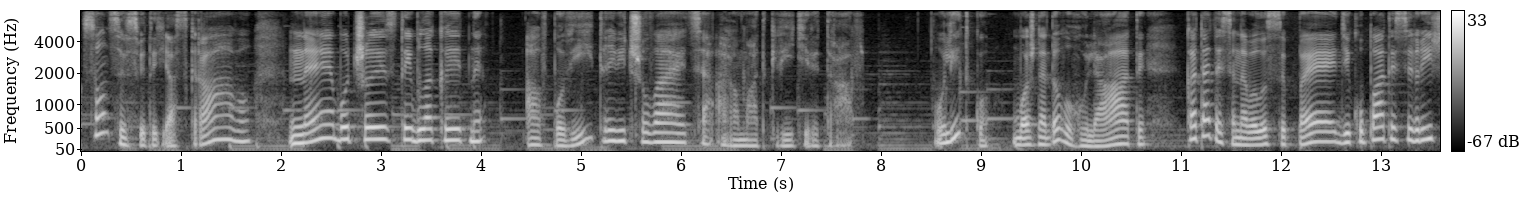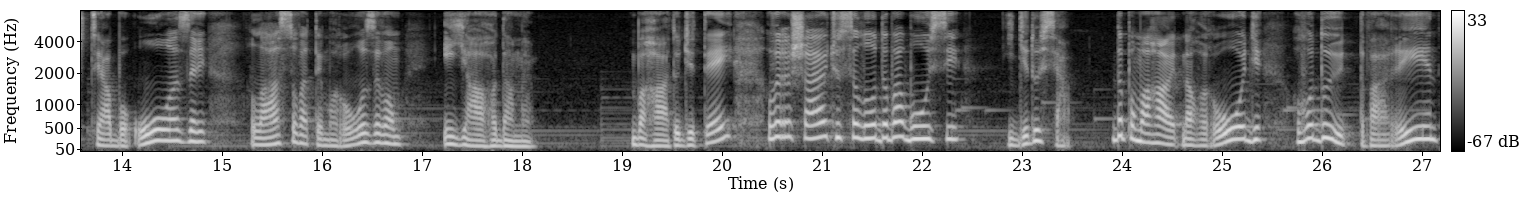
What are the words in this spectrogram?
Сонце світить яскраво, небо чисте й блакитне, а в повітрі відчувається аромат квітів і трав. Улітку можна довго гуляти, кататися на велосипеді, купатися в річці або озері, ласувати морозивом і ягодами. Багато дітей вирушають у село до бабусі і дідуся, допомагають на городі, годують тварин,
